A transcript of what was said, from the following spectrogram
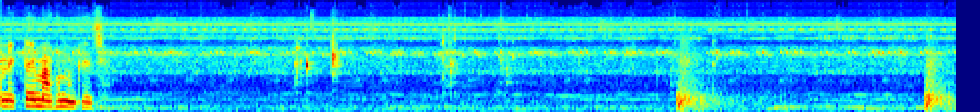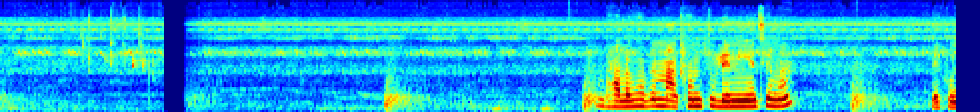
অনেকটাই মাখন উঠেছে। ভালোভাবে মাখন তুলে নিয়েছে মা। দেখুন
